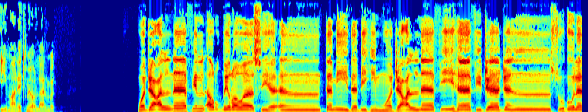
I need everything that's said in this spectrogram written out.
iman etmiyorlar mı? وَجَعَلْنَا فِي الْأَرْضِ رَوَاسِيَ أَن تَمِيدَ بِهِمْ وَجَعَلْنَا فِيهَا فِجَاجًا سُبُلًا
